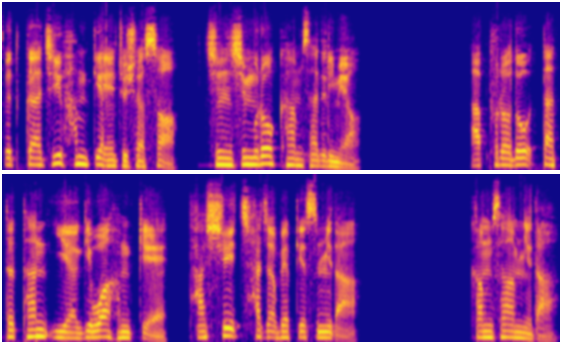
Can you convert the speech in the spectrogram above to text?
끝까지 함께 해주셔서 진심으로 감사드리며 앞으로도 따뜻한 이야기와 함께 다시 찾아뵙겠습니다. 감사합니다.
